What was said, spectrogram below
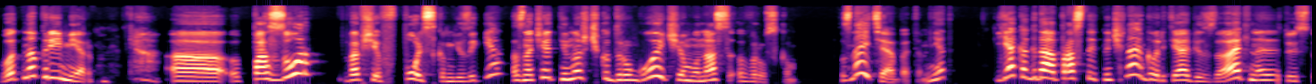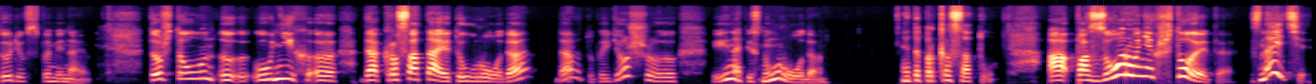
Вот, например, а, позор вообще в польском языке означает немножечко другое, чем у нас в русском. Знаете об этом, нет? Я когда про начинаю говорить, я обязательно эту историю вспоминаю. То, что у, э, у них, э, да, красота – это урода, да, вот ты пойдешь э, и написано урода. Это про красоту. А позор у них что это? Знаете?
